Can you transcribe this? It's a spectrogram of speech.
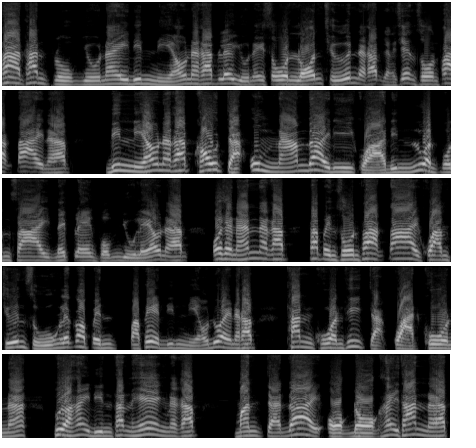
ถ้าท่านปลูกอยู่ในดินเหนียวนะครับ แล้วอยู่ในโซนร้อนชื้นนะครับ อย่างเช่นโซนภาคใต้นะครับ ดินเหนียวนะครับเขาจะอุ้มน้ำได้ดีกว่าดินล้วนปนทรายในแปลงผมอยู่แล้วนะครับ เพราะฉะนั้นนะครับถ้าเป็นโซนภาคใต้ความชื้นสูง แล้วก็เป็นประเภทดินเหนียวด้วยนะครับ ท่านควรที่จะกวาดโคนนะ เพื่อให้ดินท่านแห้งนะครับ มันจะได้ออกดอกให้ท่านนะครับ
